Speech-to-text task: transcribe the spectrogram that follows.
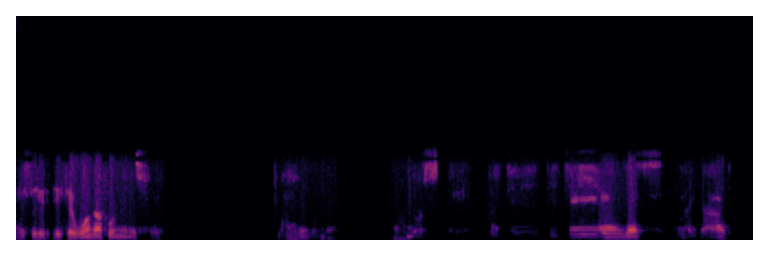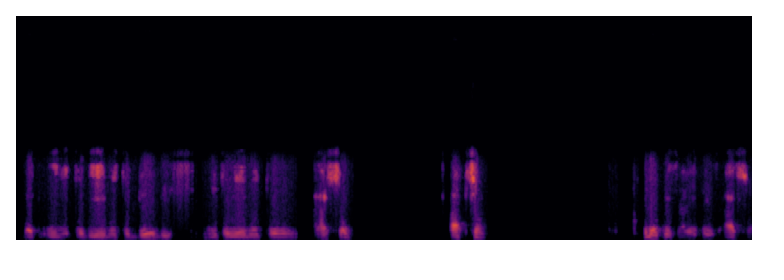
I see it's a wonderful ministry. Hallelujah. I'm just teaching, teaching, and just like that. But we need to be able to do this. We need to be able to action. Action. You know, Christianity is action.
